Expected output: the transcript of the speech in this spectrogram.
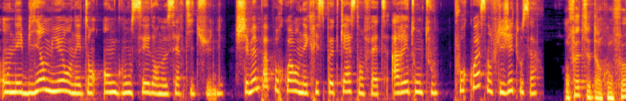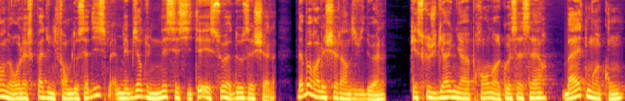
on est bien mieux en étant engoncé dans nos certitudes. Je sais même pas pourquoi on écrit ce podcast en fait, arrêtons tout. Pourquoi s'infliger tout ça? En fait, cet inconfort ne relève pas d'une forme de sadisme, mais bien d'une nécessité et ce à deux échelles. D'abord à l'échelle individuelle. Qu'est-ce que je gagne à apprendre? À quoi ça sert? Bah être moins con.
